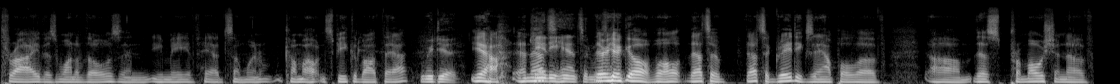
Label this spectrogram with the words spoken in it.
Thrive is one of those, and you may have had someone come out and speak about that. We did. Yeah, and Candy Hansen. There you go. Well, that's a that's a great example of um, this promotion of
